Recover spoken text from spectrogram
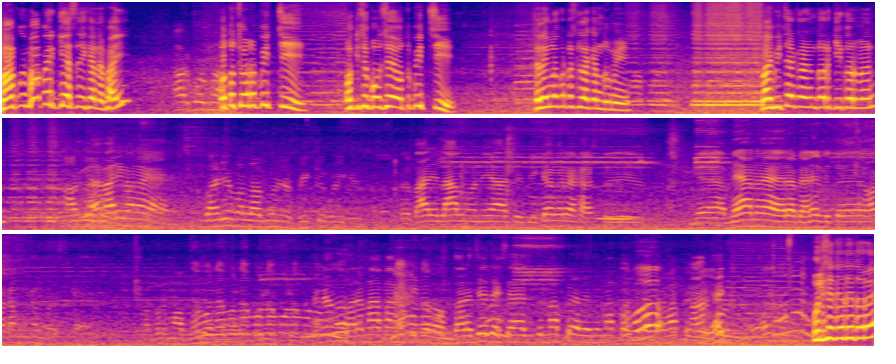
মাপ মাপের কি আছে এখানে ভাই? আর ও তো ছোট পিচ্ছি। ও কিছু বোঝে ও তো পিচ্ছি। তাহলে এগুলো করতেছিলে কেন তুমি? ভাই বিচার করেন তো আর কি করবেন? বাড়ি করি করি লাল মনি আছে ভিক্ষা করে খাস তুই মেয়া নয় এরা ব্যানের ভিতরে অকাম কাম করস নামো নামো নামো নামো নামো তোর মাপ আমি কি করম তোরা যে দেখছ আজ মাপ করে দে মাপ করে দে মাপ করে পুলিশে দিয়ে। দে তোরে।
